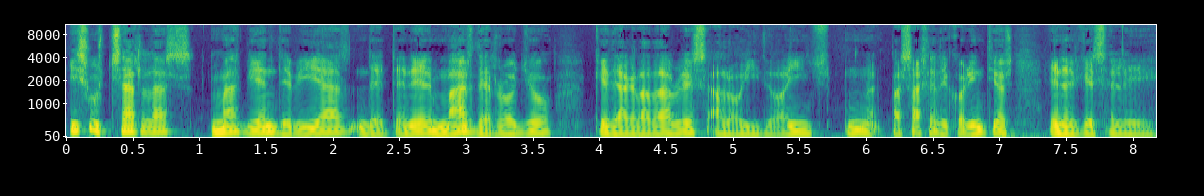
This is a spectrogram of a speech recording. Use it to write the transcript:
y sus charlas más bien debían de tener más de rollo que de agradables al oído. Hay un pasaje de Corintios en el que se lee.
